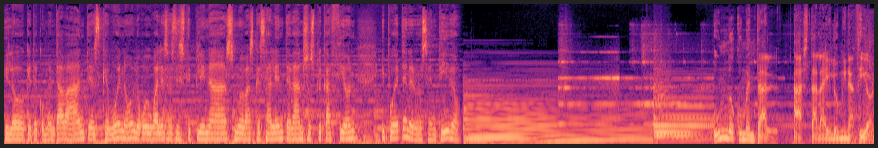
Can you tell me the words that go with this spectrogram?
Y lo que te comentaba antes, que bueno, luego igual esas disciplinas nuevas que salen te dan su explicación y puede tener un sentido. Un documental hasta la iluminación.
